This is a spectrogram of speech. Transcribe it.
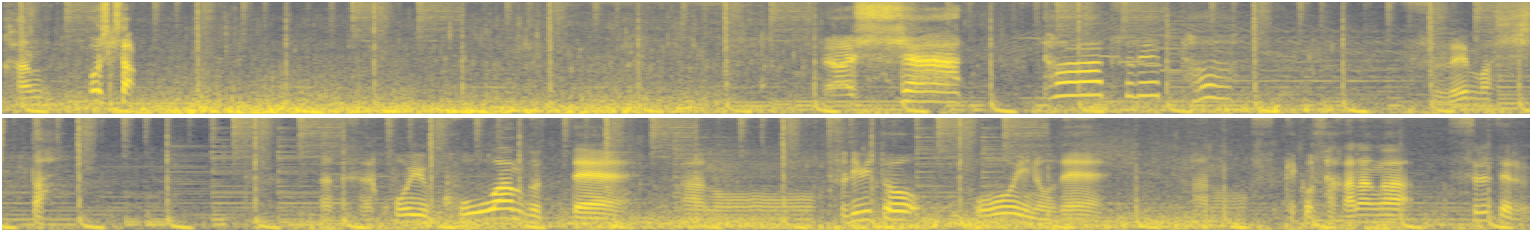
半押しきた。よっしゃた釣れた。釣れました。だってさこういう港湾部ってあの釣り人多いのであの結構魚が擦れてる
